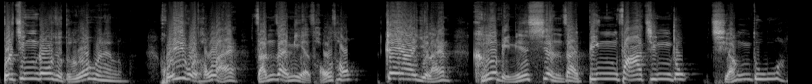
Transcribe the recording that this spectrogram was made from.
不是荆州就得回来了吗？回过头来，咱再灭曹操。这样一来呢，可比您现在兵发荆州强多了。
